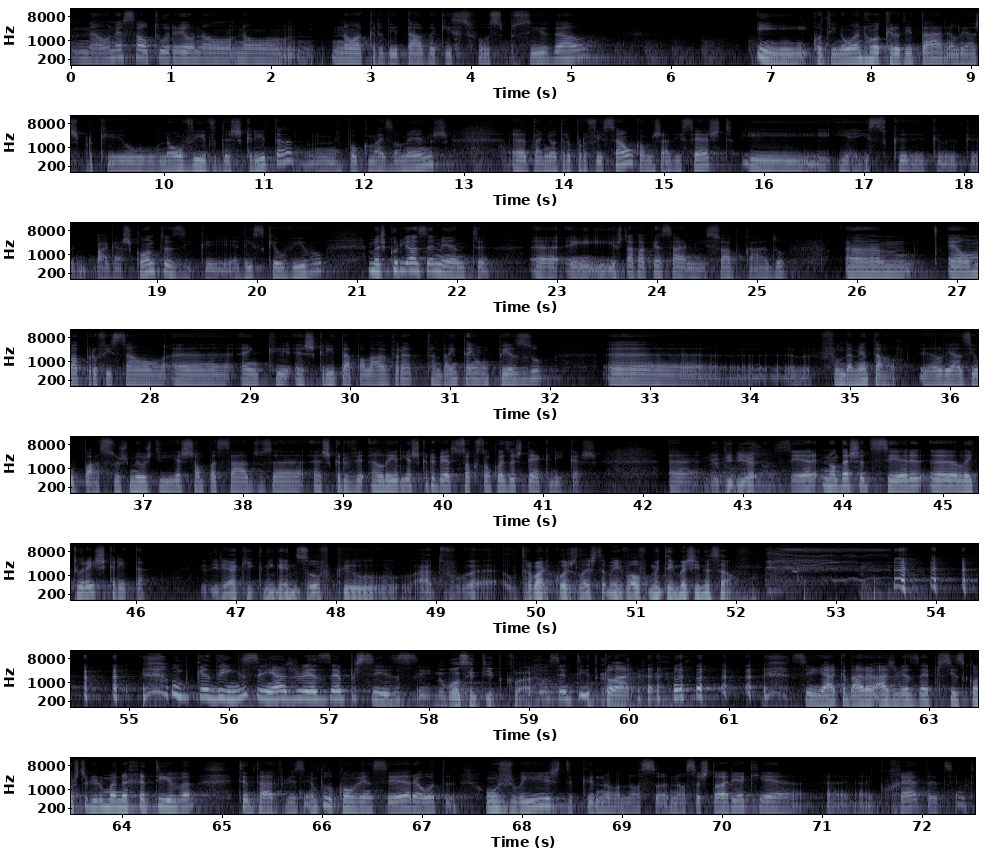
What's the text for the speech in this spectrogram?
Não, nessa altura eu não, não, não acreditava que isso fosse possível e continuo a não acreditar, aliás, porque eu não vivo da escrita, nem pouco mais ou menos. Uh, tenho outra profissão, como já disseste, e, e é isso que, que, que, paga as contas e que é disso que eu vivo. Mas, curiosamente, uh, e eu estava a pensar nisso há bocado, um, é uma profissão uh, em que a escrita, a palavra, também tem um peso Uh, fundamental. Aliás, eu passo os meus dias são passados a, a, escrever, a ler e a escrever, só que são coisas técnicas. Uh, eu diria. Não deixa de ser, não deixa de ser uh, leitura e escrita. Eu diria aqui que ninguém nos ouve que o, o, o trabalho com as leis também envolve muita imaginação. um bocadinho, sim, às vezes é preciso. Sim. No bom sentido, claro. No bom sentido, claro. Sim, há que dar, às vezes é preciso construir uma narrativa, tentar, por exemplo, convencer a outra, um juiz de que no, nossa, a nossa história que é a, a correta, etc. Uh,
